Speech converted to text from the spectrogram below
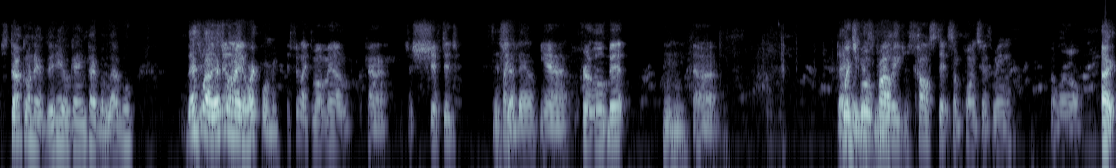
stuck on that video game type of level that's It- why it that's felt what made it work for me I feel like the momentum kind of just shifted. and Like- shut down Yeah, for a little bit, mm-hmm. uh, which will probably messages. cost it some points with me. A little. all right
